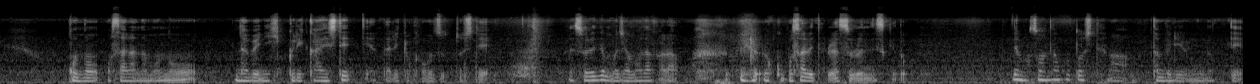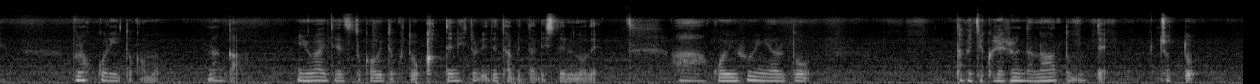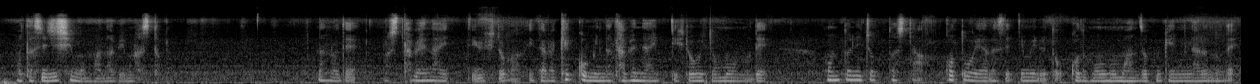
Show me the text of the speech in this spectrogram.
このお皿のものを鍋にひっくり返してってやったりとかをずっとしてそれでも邪魔だからいろいろこぼされたりはするんですけど。でもそんなことしたら食べるようになってブロッコリーとかもなんか湯がいたやつとか置いとくと勝手に一人で食べたりしてるのでああこういう風にやると食べてくれるんだなと思ってちょっと私自身も学びました。なのでもし食べないっていう人がいたら結構みんな食べないっていう人多いと思うので本当にちょっとしたことをやらせてみると子供も満足げになるので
